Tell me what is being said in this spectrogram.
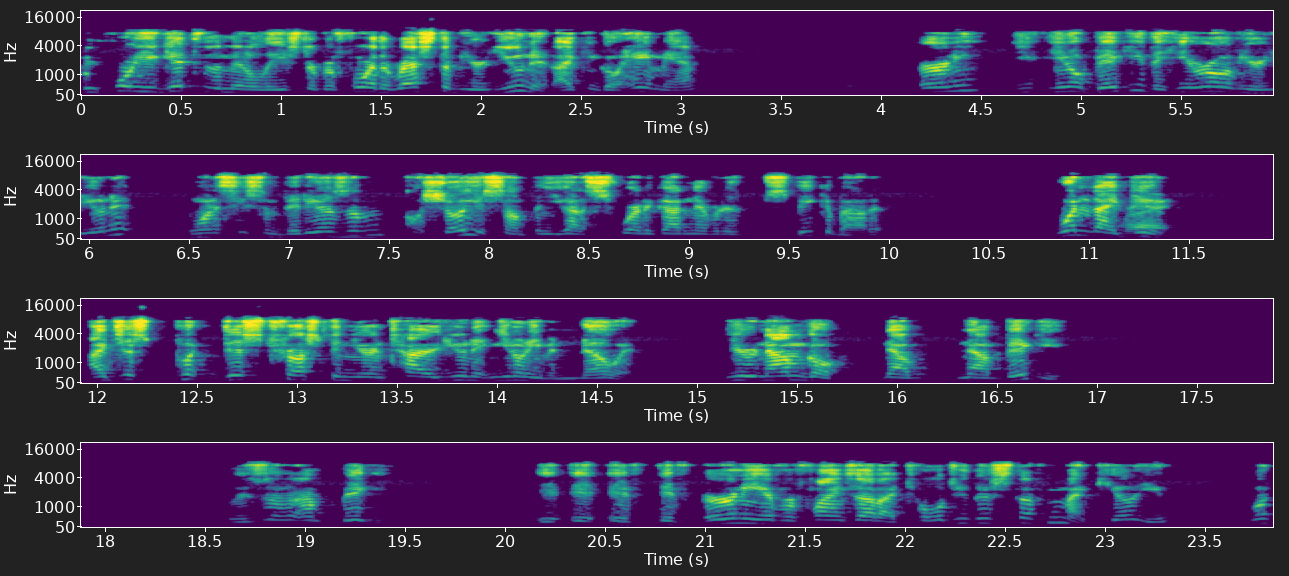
before you get to the Middle East or before the rest of your unit, I can go, hey man, Ernie, you, you know Biggie, the hero of your unit. You want to see some videos of him? I'll show you something. You got to swear to God never to speak about it. What did I do? Right. I just put distrust in your entire unit, and you don't even know it. You're now I'm going, now now Biggie. This is uh, Biggie. If if Ernie ever finds out I told you this stuff, he might kill you. Look,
